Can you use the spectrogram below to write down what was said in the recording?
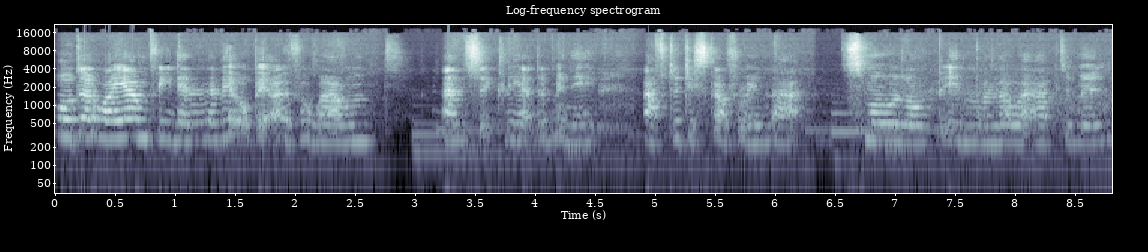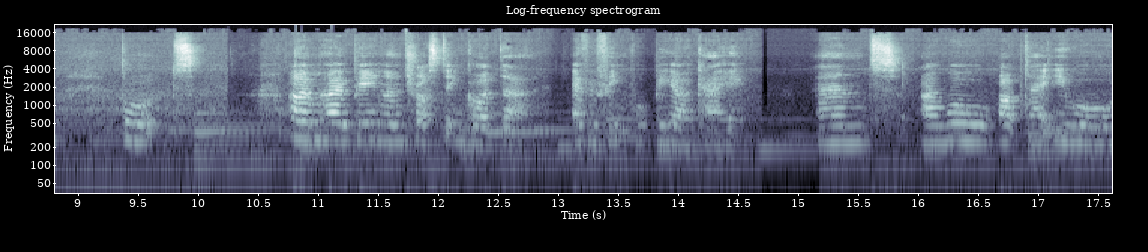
Although I am feeling a little bit overwhelmed and sickly at the minute after discovering that small lump in my lower abdomen, but I'm hoping and trusting God that everything will be okay. And I will update you all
